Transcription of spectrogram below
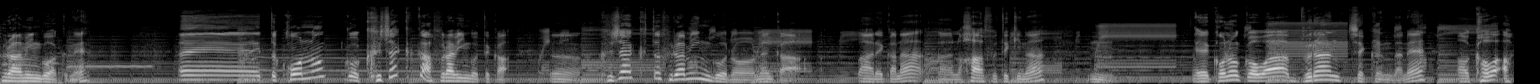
フラミンゴ枠ね。えー、っとこの子クジャクかフラミンゴってか。うん。クジャクとフラミンゴのなんかあれかな。あのハーフ的な。うん。えー、この子はブランチェくんだね。あかわあ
